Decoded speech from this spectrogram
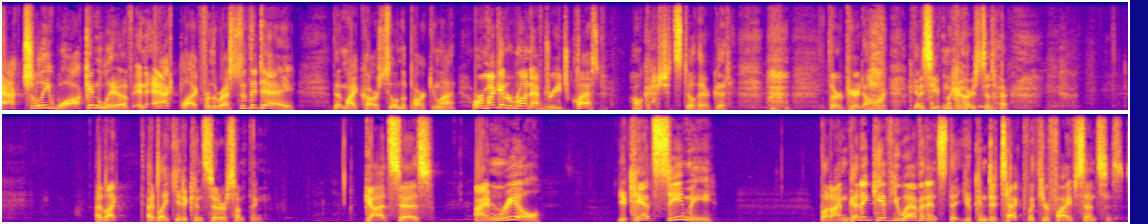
actually walk and live and act like for the rest of the day that my car's still in the parking lot? Or am I going to run after each class? Oh gosh, it's still there. Good. Third period. Oh, I got to see if my car's still there. I'd like, I'd like you to consider something. God says, I'm real. You can't see me, but I'm going to give you evidence that you can detect with your five senses.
